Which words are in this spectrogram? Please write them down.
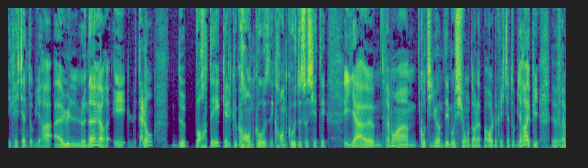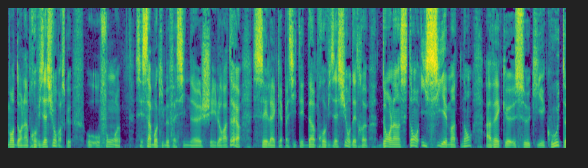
Et Christiane Taubira a eu l'honneur et le talent de porter quelques grandes causes, des grandes causes de société. Et il y a euh, vraiment un continuum d'émotions dans la parole de Christiane Taubira et puis euh, vraiment dans l'improvisation, parce que au, fond, euh, c'est ça moi qui me fascine chez l'orateur, c'est la capacité d'improvisation, d'être dans l'instant, ici et maintenant, avec ceux qui écoutent,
